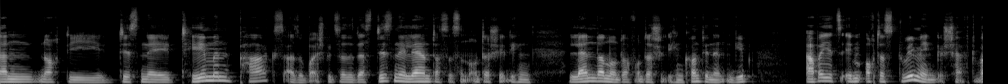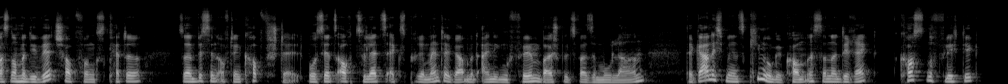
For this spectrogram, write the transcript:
Dann noch die Disney-Themenparks, also beispielsweise das Disneyland, das es in unterschiedlichen Ländern und auf unterschiedlichen Kontinenten gibt. Aber jetzt eben auch das Streaming-Geschäft, was nochmal die Wertschöpfungskette so ein bisschen auf den Kopf stellt. Wo es jetzt auch zuletzt Experimente gab mit einigen Filmen, beispielsweise Mulan, der gar nicht mehr ins Kino gekommen ist, sondern direkt kostenpflichtig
